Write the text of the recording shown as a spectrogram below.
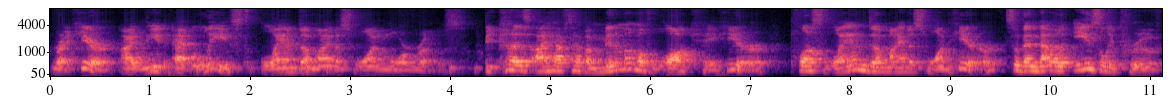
Right here, I need at least lambda minus 1 more rows. Because I have to have a minimum of log k here, plus lambda minus 1 here, so then that will easily prove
